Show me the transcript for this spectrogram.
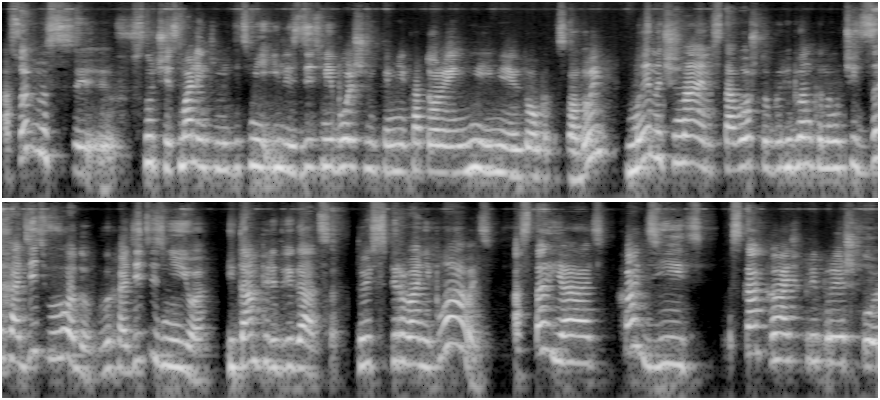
особенно с, в случае с маленькими детьми или с детьми большенькими, которые не имеют опыта с водой, мы начинаем с того, чтобы ребенка научить заходить в воду, выходить из нее и там передвигаться. То есть сперва не плавать, а стоять, ходить, скакать в припрыжку,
